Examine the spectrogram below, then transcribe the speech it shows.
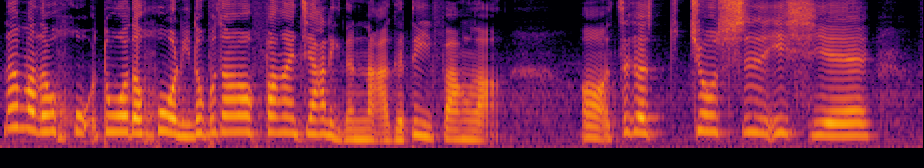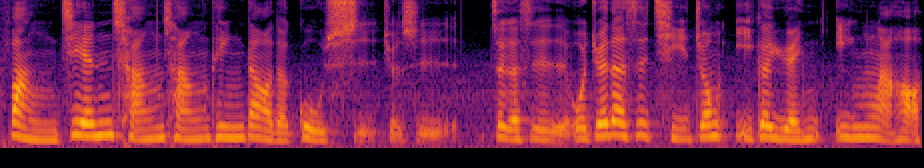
那么的货多的货，你都不知道要放在家里的哪个地方了。哦，这个就是一些坊间常常听到的故事，就是这个是我觉得是其中一个原因了哈，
